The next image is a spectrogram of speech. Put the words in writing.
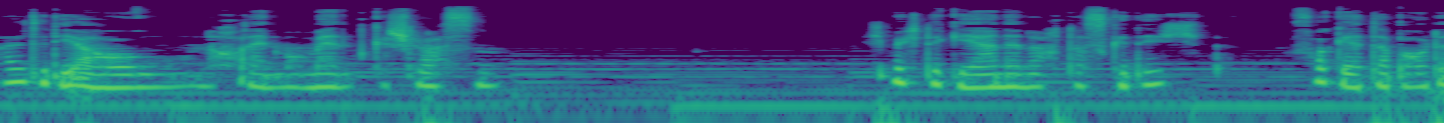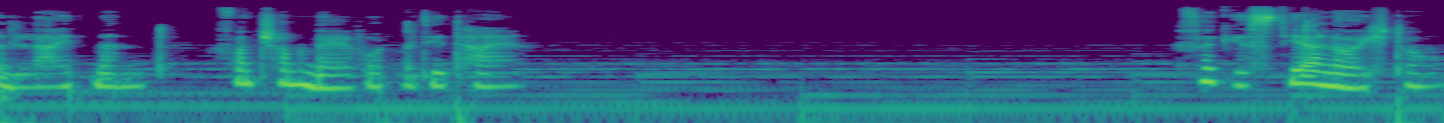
Halte die Augen noch einen Moment geschlossen. Ich möchte gerne noch das Gedicht Forget About Enlightenment von John Bellwood mit dir teilen. Vergiss die Erleuchtung.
